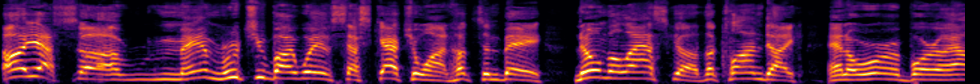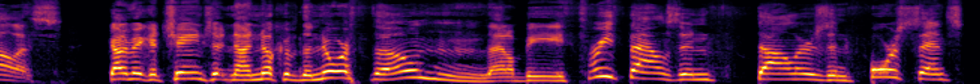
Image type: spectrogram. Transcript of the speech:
oh, yes, uh, ma'am. Route you by way of Saskatchewan, Hudson Bay, Nome, Alaska, the Klondike, and Aurora Borealis. Got to make a change at Nanook of the North, though. Hmm, that'll be $3,000.04,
